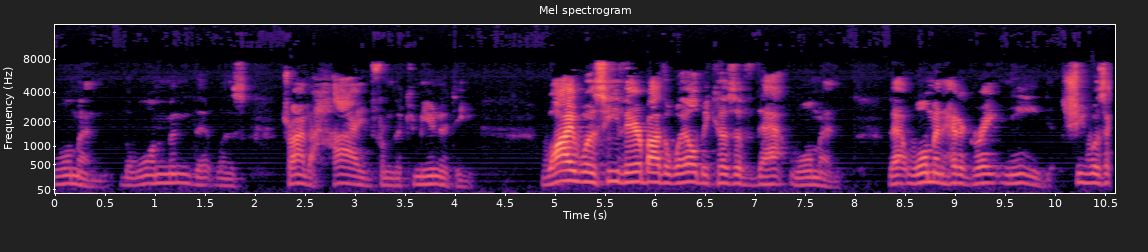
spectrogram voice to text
woman, the woman that was trying to hide from the community. Why was he there by the well? Because of that woman. That woman had a great need. She was a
